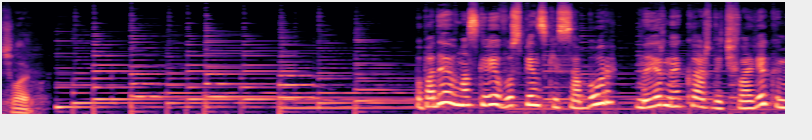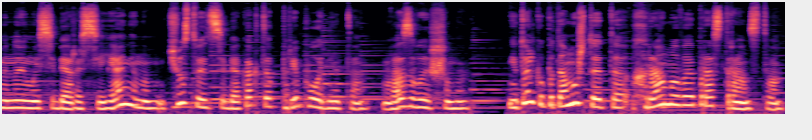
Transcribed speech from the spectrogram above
человек. Попадая в Москве в Успенский собор, наверное, каждый человек, именуемый себя россиянином, чувствует себя как-то приподнято, возвышенно. Не только потому, что это храмовое пространство.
